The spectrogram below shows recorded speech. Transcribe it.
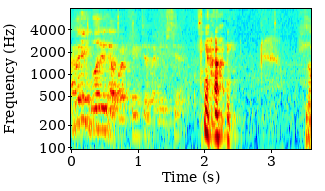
I'm very worried about future Malaysia. so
